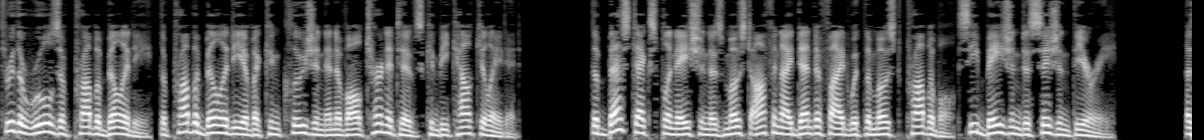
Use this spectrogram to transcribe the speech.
Through the rules of probability, the probability of a conclusion and of alternatives can be calculated. The best explanation is most often identified with the most probable see Bayesian decision theory. A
